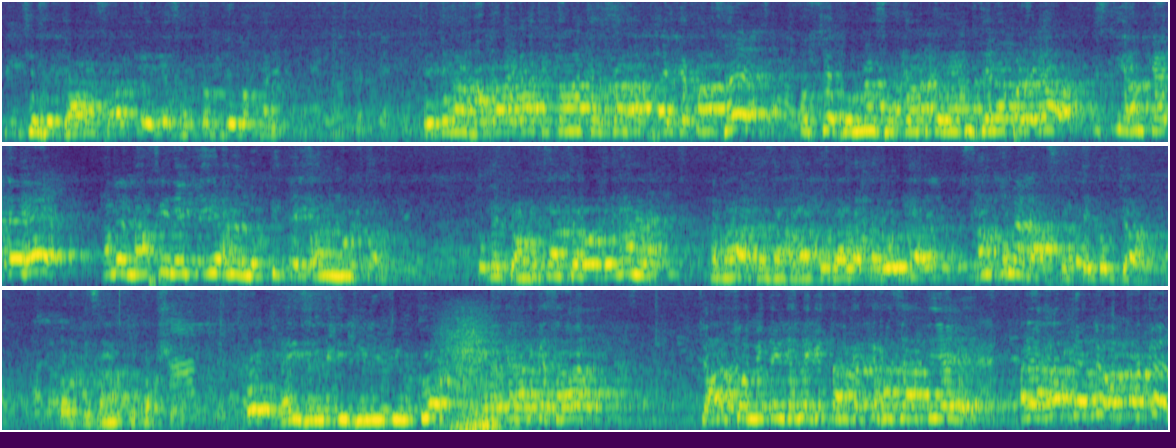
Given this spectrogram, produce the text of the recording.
पीछे से 11 साल के एरियस हमको दे दो भाई। इतना हो जाएगा जितना कर्जा हर भाई के पास है, उससे दुगना सरकार को वापस देना पड़ेगा। इसलिए हम कहते हैं, हमें माफ़ी नहीं चाहिए, हमें मुक्ति चाहिए, हमें मुक्त करो। तुम्हें चौबीस लाख करोड़ देना है, हमारा कर्जा बारह दो लाख करोड़ का है। हम तुम्हें माफ़ करते, रुक जाओ। पर किसान को बख्शो एक नई ज़िंदगी जीने की उनको, सरकार के साथ 400 मीटिंग करने की ताकत कहाँ से आती है? अरे आप देते हो ताकत।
